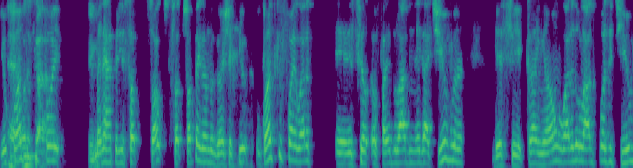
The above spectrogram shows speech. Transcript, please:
E o é, quanto Oscar... que foi. Mas né, rapidinho, só, só, só, só, pegando o gancho aqui, o quanto que foi agora, esse, eu falei do lado negativo, né, desse canhão, agora do lado positivo,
